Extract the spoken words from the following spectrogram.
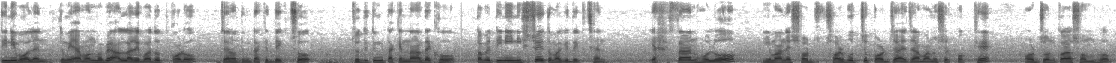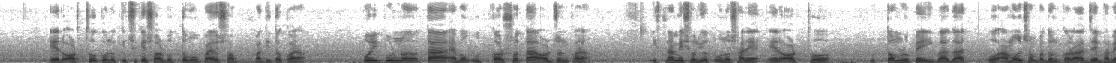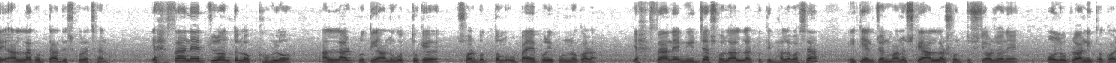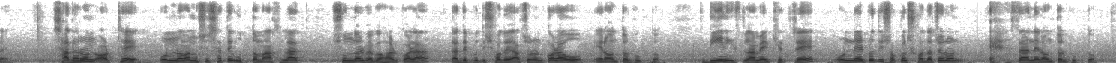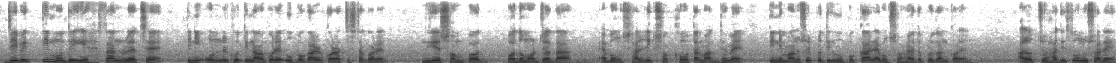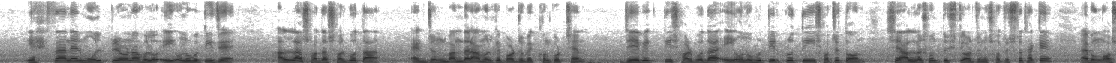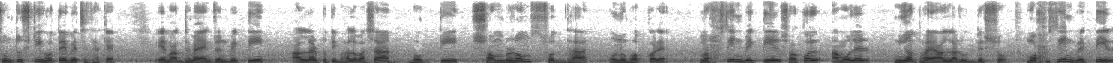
তিনি বলেন, তুমি এমনভাবে আল্লাহর ইবাদত করো যেন তুমি তাকে দেখছ। যদি তুমি তাকে না দেখো, তবে তিনি নিশ্চয়ই তোমাকে দেখছেন। ইহসান হলো ইমানের সর্বোচ্চ পর্যায় যা মানুষের পক্ষে অর্জন করা সম্ভব। এর অর্থ কোনো কিছুকে সর্বোত্তম উপায়ে সম্পাদিত করা, পরিপূর্ণতা এবং উৎকর্ষতা অর্জন করা। ইসলামী শরীয়ত অনুসারে এর অর্থ উত্তম রূপে ইবাদাত ও আমল সম্পাদন করা যেভাবে আল্লাহ করতে আদেশ করেছেন। এহসানের চূড়ান্ত লক্ষ্য হল আল্লাহর প্রতি আনুগত্যকে সর্বোত্তম উপায়ে পরিপূর্ণ করা। এহসানের নির্যাস হলো আল্লাহর প্রতি ভালোবাসা। এটি একজন মানুষকে আল্লাহর সন্তুষ্টি অর্জনে অনুপ্রাণিত করে। সাধারণ অর্থে অন্য মানুষের সাথে উত্তম আখলাক সুন্দর ব্যবহার করা, তাদের প্রতি সদয় আচরণ করাও এর অন্তর্ভুক্ত। দিন ইসলামের ক্ষেত্রে অন্যের প্রতি সকল সদাচরণ এহসানের অন্তর্ভুক্ত। যে ব্যক্তির মধ্যে ইহসান রয়েছে, তিনি অন্যের ক্ষতি না করে উপকার করার চেষ্টা করেন। নিজের সম্পদ, পদমর্যাদা এবং শারীরিক সক্ষমতার মাধ্যমে তিনি মানুষের প্রতি উপকার এবং সহায়তা প্রদান করেন। আলোচ্য হাদিস অনুসারে ইহসানের মূল প্রেরণা হলো এই অনুভূতি যে আল্লাহ সদা সর্বদা একজন বান্দার আমলকে পর্যবেক্ষণ করছেন। যে ব্যক্তি সর্বদা এই অনুভূতির প্রতি সচেতন, সে আল্লাহ সন্তুষ্টি অর্জনে সচেষ্ট থাকে এবং অসন্তুষ্টি হতে বেঁচে থাকে। এর মাধ্যমে একজন ব্যক্তি আল্লাহর প্রতি ভালোবাসা, ভক্তি, সম্ভ্রম, শ্রদ্ধা অনুভব করে। মহসিন ব্যক্তির সকল আমলের নিয়ত হয় আল্লাহর উদ্দেশ্য। মহসিন ব্যক্তির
